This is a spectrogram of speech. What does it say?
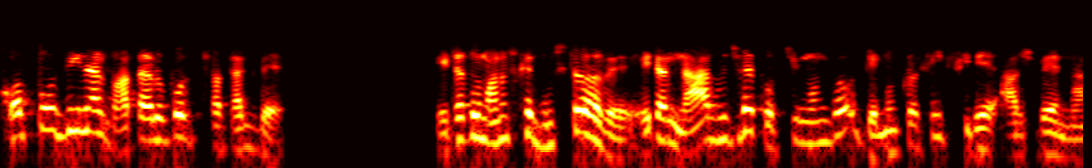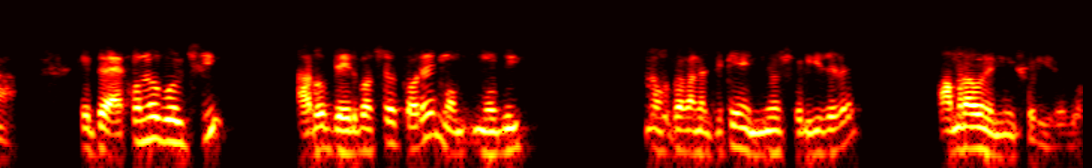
কতদিন আর ভাতার উপর থাকবে? এটা তো মানুষকে বুঝতে হবে। এটা না বুঝলে পশ্চিমবঙ্গ ডেমোক্রেসি ফিরে আসবে না। কিন্তু এখনও বলছি, আরও দেড় বছর পরে মোদি মমতা ব্যানার্জিকে এমনিও সরিয়ে দেবে, আমরাও এমনি সরিয়ে দেবো।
